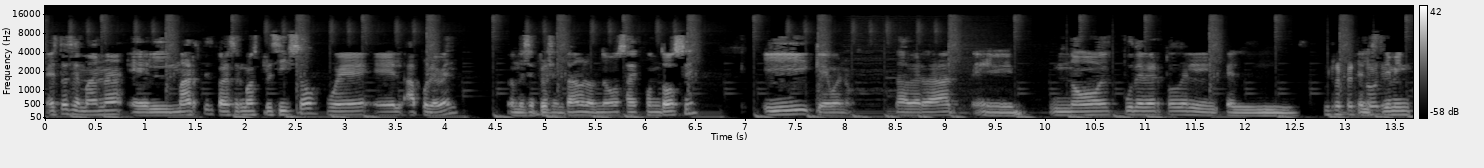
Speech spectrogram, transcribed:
esta semana, el martes para ser más preciso, fue el Apple Event, donde se presentaron los nuevos iPhone 12 y que bueno, la verdad eh, no pude ver todo el, el, el streaming,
